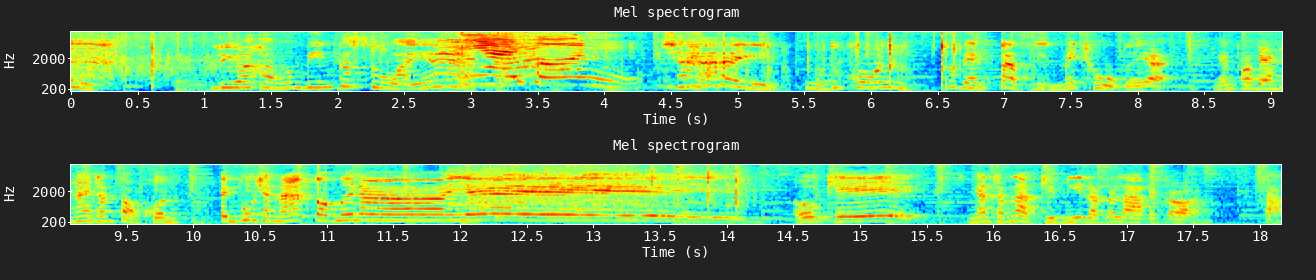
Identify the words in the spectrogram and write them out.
วเรือของน้องบิงก็สวยอะนี่ไงคน ใช่โอ้ทุกคนพ่อแบงค์ตัดสินไม่ถูกเลยอะ งั้นพ่อแบงค์ให้ทั้งสองคนเป็นผู้ชนะตบมือหน่อยเย้โอเค งั้นสำหรับคลิปนี้เราก็ลาไปก่อน ฝาก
